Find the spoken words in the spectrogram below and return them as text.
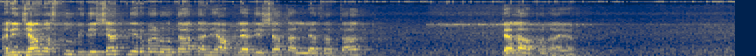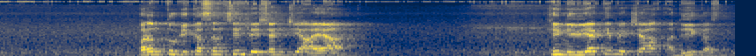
आणि ज्या वस्तू विदेशात निर्माण होतात आणि आपल्या देशात आणल्या जातात त्याला आपण आयात परंतु विकसनशील देशांची आयात ही निर्यातीपेक्षा अधिक असते.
